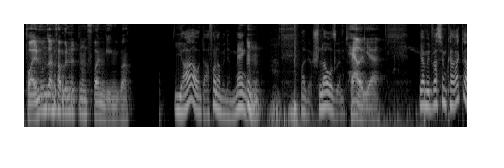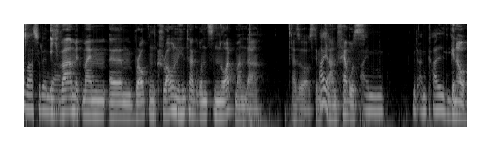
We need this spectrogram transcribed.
Vor allem unseren Verbündeten und Freunden gegenüber. Ja, und davon haben wir eine Menge. Mhm. Weil wir schlau sind. Hell yeah. Ja, mit was für einem Charakter warst du denn da? Ich war mit meinem ähm, Broken Crown Hintergrund Nordmann da. Also aus dem ah, Clan ja. Ferrus. Einem, mit einem Kalden. Genau,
